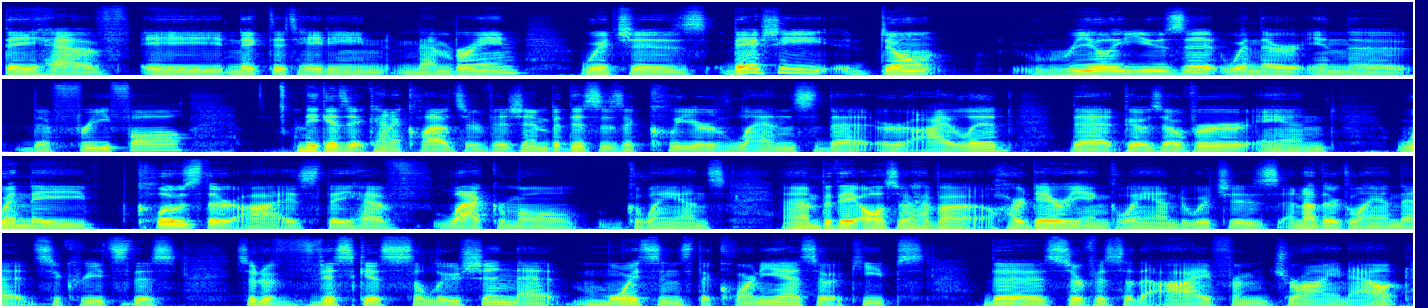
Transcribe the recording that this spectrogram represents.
They have a nictitating membrane, which is they actually don't really use it when they're in the the free fall because it kind of clouds their vision but this is a clear lens that or eyelid that goes over and when they close their eyes they have lacrimal glands um, but they also have a Harderian gland which is another gland that secretes this sort of viscous solution that moistens the cornea so it keeps the surface of the eye from drying out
